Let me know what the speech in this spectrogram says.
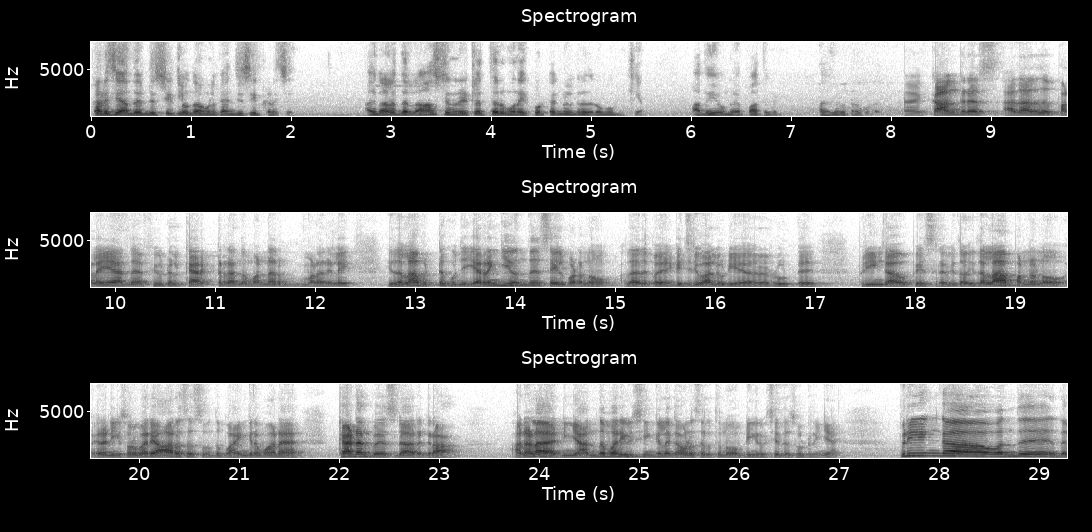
கடைசி அந்த டிஸ்ட்ரிக்ட்ல வந்து அவங்களுக்கு அஞ்சு சீட் கிடைச்சது. அதனால இந்த லாஸ்ட் மினிட்ல தெருமுனை கூட்டங்கள்ங்கிறது ரொம்ப முக்கியம். அதை இவங்க பார்த்துக்கணும். அதில் விட்டுறக்கூடாது. காங்கிரஸ் அதாவது பழைய அந்த ஃபியூடல் கேரக்டர் அந்த மன்னர் மனநிலை இதெல்லாம் விட்டு கொஞ்சம் இறங்கி வந்து செயல்படணும். அதாவது இப்போ கெஜ்ரிவாலுடைய ரூட்டு பிரியங்கா பேசுகிற விதம் இதெல்லாம் பண்ணணும். ஏன்னா நீங்கள் சொன்ன மாதிரி ஆர்எஸ்எஸ் வந்து பயங்கரமான கேடர் பேஸ்டாக இருக்கிறான். அதனால் நீங்கள் அந்த மாதிரி விஷயங்களில் கவனம் செலுத்தணும் அப்படிங்கிற விஷயத்த சொல்கிறீங்க பிரியங்கா வந்து இந்த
